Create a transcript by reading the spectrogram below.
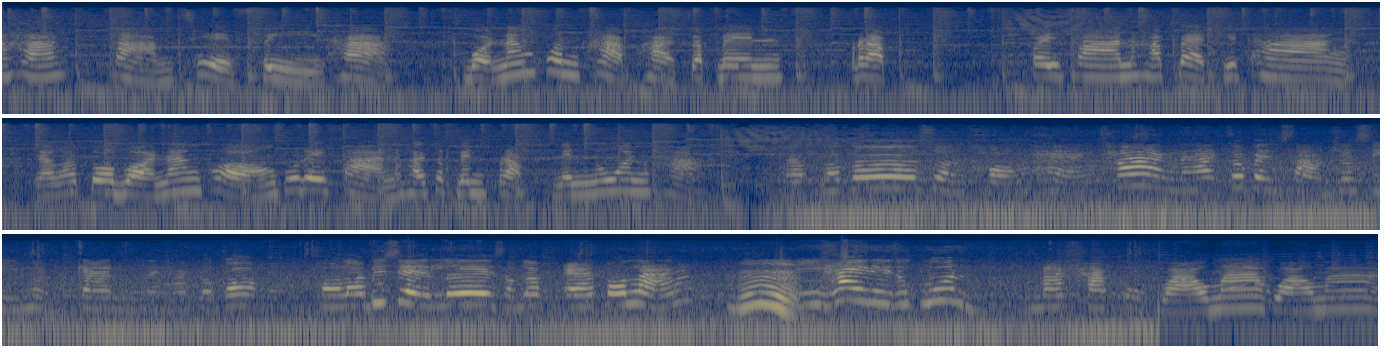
นะคะ3เฉดสีค่ะ เบาะนั่งคนขับค่ะจะเป็นปรับไฟฟ้านะคะ 8 ทิศทาง แล้วก็ตัวเบาะนั่งของผู้โดยสารนะคะ จะเป็นปรับเมนนวลค่ะ ครับแล้วก็ส่วนของแผงข้างนะคะก็เป็น3เฉดสีเหมือนกันนะครับแล้วก็ของเราพิเศษเลยสำหรับแอร์ตัวหลัง อืมมีให้ในทุกรุ่นนะครับผมว้าวมากว้าวมาก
